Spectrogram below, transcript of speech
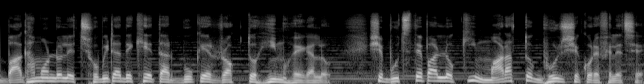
বাঘামণ্ডলের ছবিটা দেখে তার বুকের রক্ত হিম হয়ে গেল। সে বুঝতে পারল কি মারাত্মক ভুল সে করে ফেলেছে।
